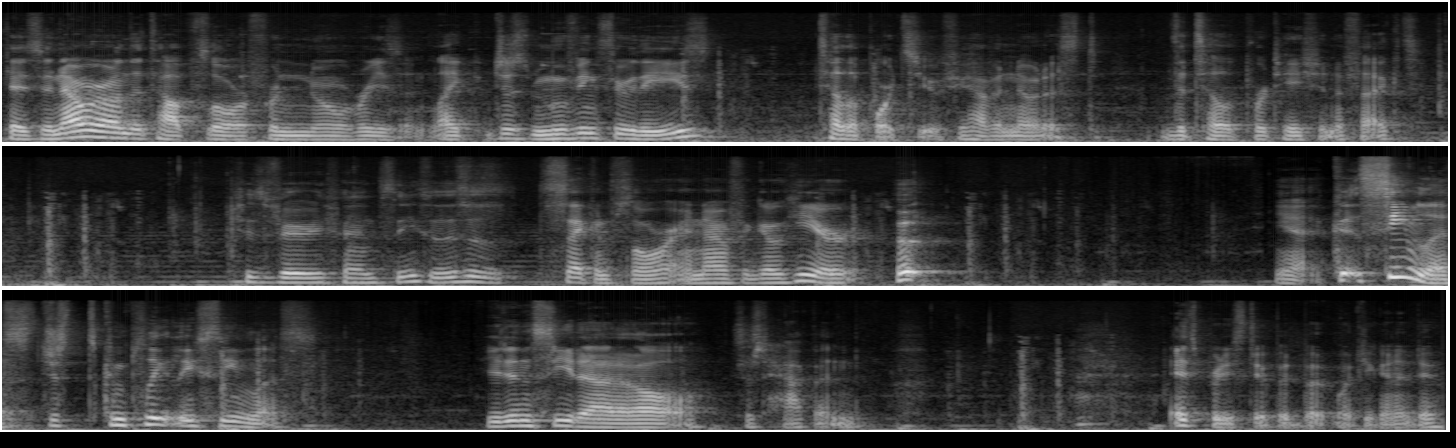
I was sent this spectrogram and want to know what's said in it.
Okay, so now we're on the top floor for no reason. Like, just moving through these teleports you, if you haven't noticed the teleportation effect. Which is very fancy. So this is second floor, and now if we go here... huh. Yeah, seamless. Just completely seamless. You didn't see that at all. It just happened. It's pretty stupid, but what you gonna do?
